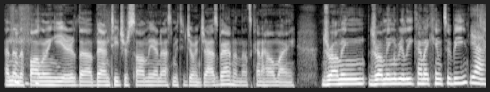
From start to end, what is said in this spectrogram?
And then the following year, the band teacher saw me and asked me to join jazz band, and that's kind of how my drumming drumming really kind of came to be. Yeah.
